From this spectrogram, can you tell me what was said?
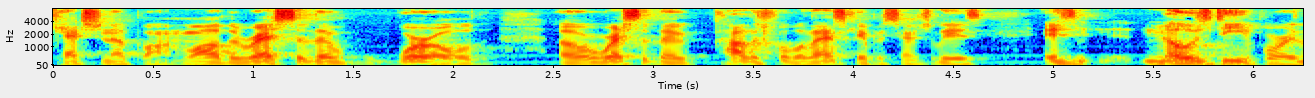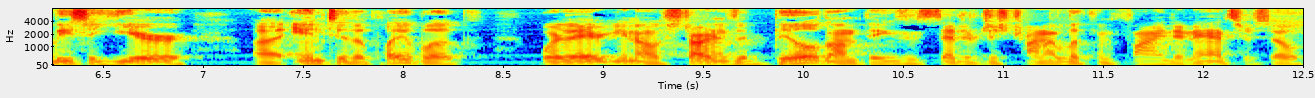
catching up on, while the rest of the world uh, or rest of the college football landscape essentially is is nose deep, or at least a year uh, into the playbook, where they're you know starting to build on things instead of just trying to look and find an answer. So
